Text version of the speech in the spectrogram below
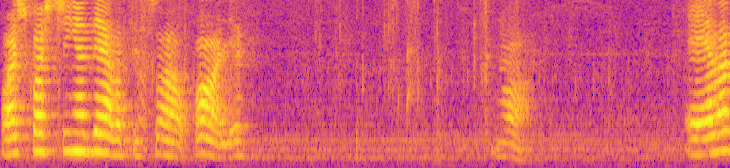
Olha as costinhas dela, pessoal. Olha. Ó. Ela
